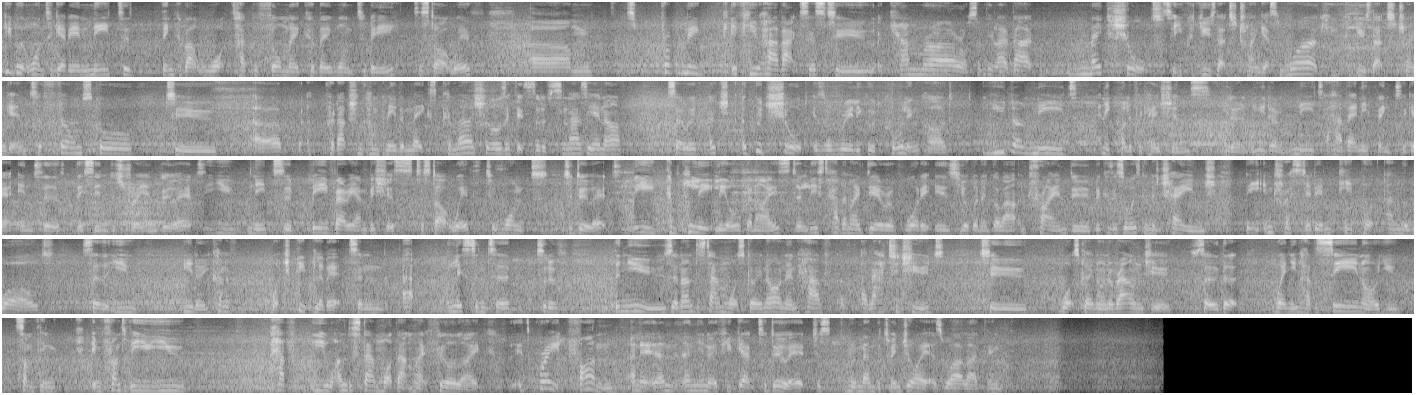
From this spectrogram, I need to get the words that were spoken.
people that want to get in need to think about what type of filmmaker they want to be to start with. Um, probably if you have access to a camera or something like that, make a short. So you could use that to try and get some work. You could use that to try and get into film school, to uh, a production company that makes commercials if it's sort of snazzy enough. So a, a, a good short is a really good calling card you don't need any qualifications. You don't you don't need to have anything to get into this industry and do it. You need to be very ambitious to start with, to want to do it. Be completely organized, at least have an idea of what it is you're going to go out and try and do because it's always going to change. Be interested in people and the world so that you you know, you kind of watch people a bit and uh, listen to sort of the news and understand what's going on and have a, an attitude to what's going on around you so that when you have a scene or you something in front of you you have you understand what that might feel like. It's great fun and, it, and and you know if you get to do it just remember to enjoy it as well i think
